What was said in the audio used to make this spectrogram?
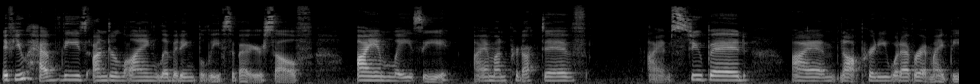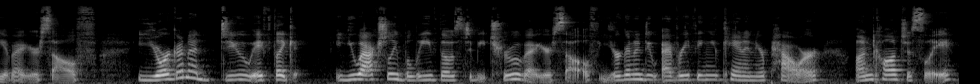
if you have these underlying limiting beliefs about yourself, I am lazy, I am unproductive, I am stupid, I am not pretty, whatever it might be about yourself, you're gonna do, if like you actually believe those to be true about yourself, you're gonna do everything you can in your power unconsciously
